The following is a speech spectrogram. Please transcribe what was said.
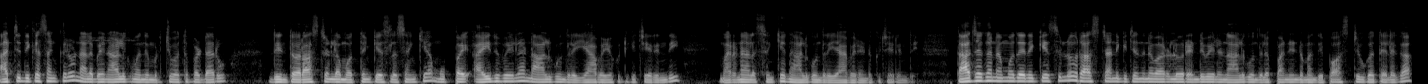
అత్యధిక సంఖ్యలో నలభై నాలుగు మంది మృత్యువత పడ్డారు దీంతో రాష్ట్రంలో మొత్తం కేసుల సంఖ్య ముప్పై ఐదు వేల నాలుగు వందల యాభై ఒకటికి చేరింది. మరణాల సంఖ్య నాలుగు వందల యాభై రెండుకు చేరింది. తాజాగా నమోదైన కేసుల్లో రాష్ట్రానికి చెందిన వారిలో రెండు వేల నాలుగు వందల పన్నెండు మంది పాజిటివ్గా తేలగా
